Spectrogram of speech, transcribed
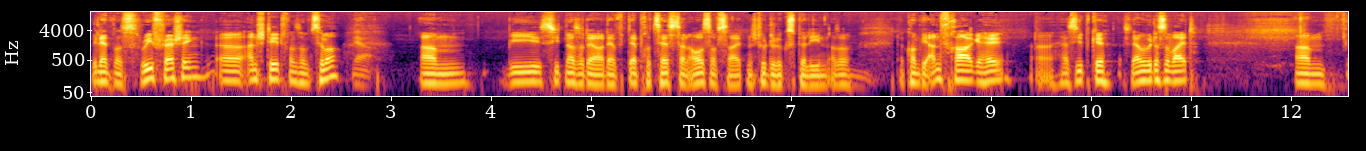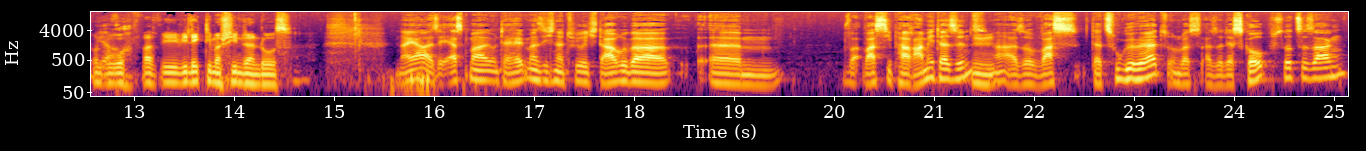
wie nennt man es, Refreshing äh, ansteht von so einem Zimmer, ja. ähm, wie sieht denn also der, der, der Prozess dann aus auf Seiten Studio Lux Berlin? Also da kommt die Anfrage, hey, äh, Herr Siebke, es wären wir wieder soweit. Ähm, und Ja. wo, wie, wie legt die Maschine dann los? Naja, also erstmal unterhält man sich natürlich darüber, ähm, was die Parameter sind, ne? also was dazugehört und was, also der Scope sozusagen.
